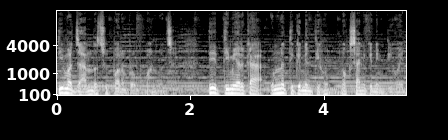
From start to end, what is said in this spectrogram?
ती म जान्दछु परमप्रभु भन्नुहुन्छ। ती तिमीहरूका उन्नतिको निम्ति हुन् नोक्सानीको निम्ति होइन।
